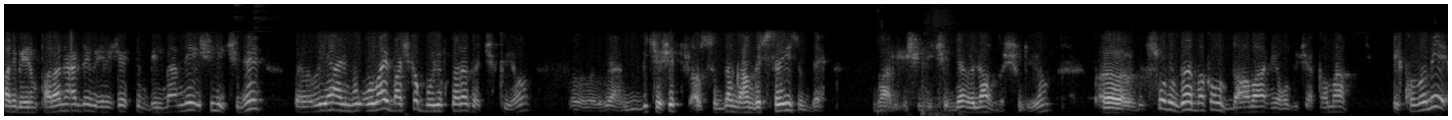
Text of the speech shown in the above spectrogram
Hani benim para nerede verecektim bilmem ne işin içine. E, yani bu olay başka boyutlara da çıkıyor. E, yani bir çeşit aslında gangsterizm de var işin içinde öyle anlaşılıyor. Ee, sonunda bakalım dava ne olacak ama ekonomi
